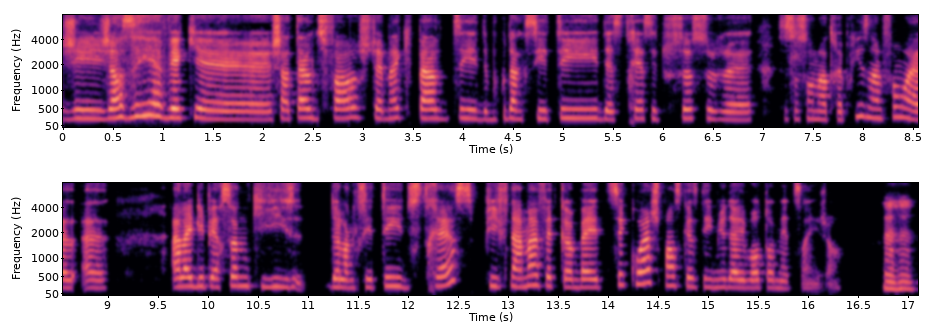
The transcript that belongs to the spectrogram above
j'ai jasé avec, heu, Chantal Dufaure, justement, qui parle, de beaucoup d'anxiété, de stress et tout ça sur, c'est sur son entreprise, dans le fond. Elle elle elle aide les personnes qui vivent de l'anxiété et du stress. Puis finalement, elle fait comme: «Ben, tu sais quoi? Je pense que c'était mieux d'aller voir ton médecin», genre. Mmh mh.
